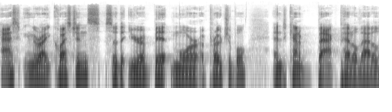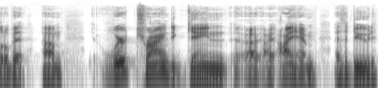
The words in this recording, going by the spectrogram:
asking the right questions so that you're a bit more approachable and to kind of backpedal that a little bit. Um, we're trying to gain, uh, I, I am as a dude,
